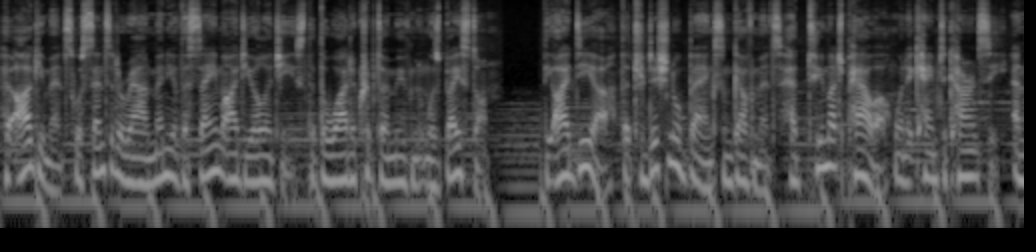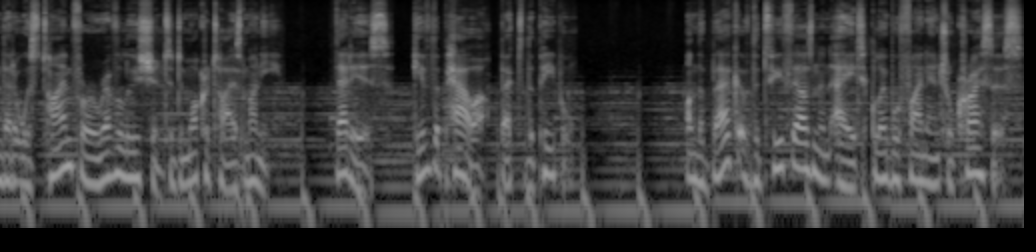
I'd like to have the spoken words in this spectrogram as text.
Her arguments were centered around many of the same ideologies that the wider crypto movement was based on. The idea that traditional banks and governments had too much power when it came to currency, and that it was time for a revolution to democratize money. That is, give the power back to the people. On the back of the 2008 global financial crisis,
